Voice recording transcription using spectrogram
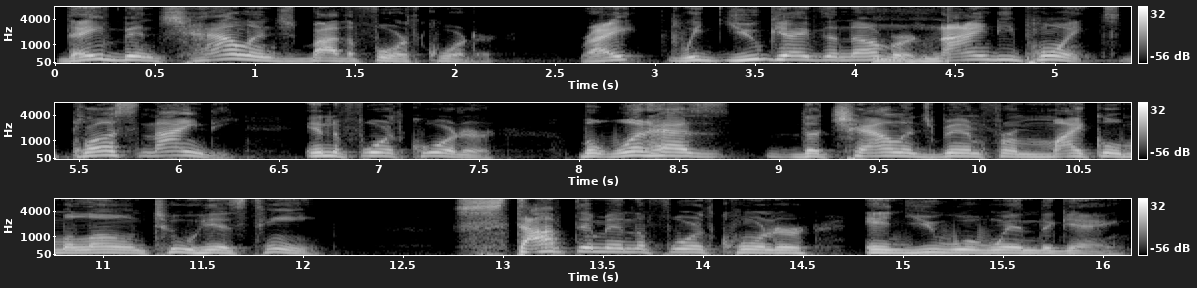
they've been challenged by the fourth quarter, right? We you gave the number mm-hmm. 90 points, plus 90 in the fourth quarter. But what has the challenge been from Michael Malone to his team? Stop them in the fourth quarter and you will win the game.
